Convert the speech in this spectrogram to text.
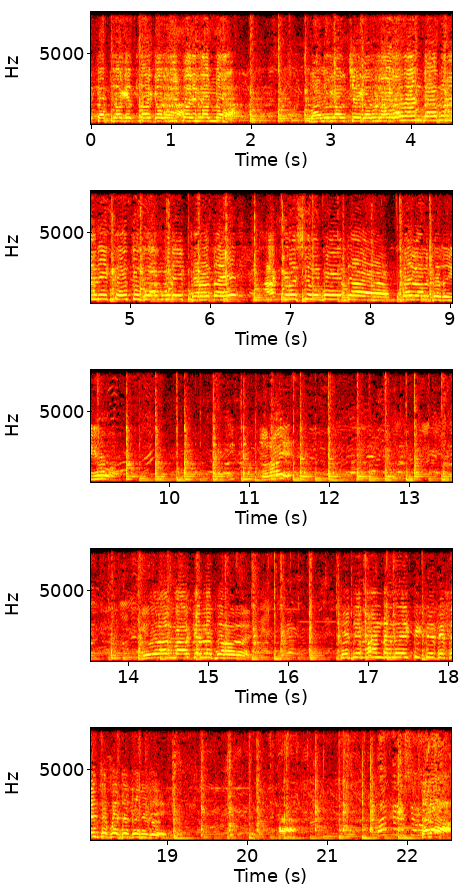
हा कब्जा घेतला गौरी पैलवांना मालेगावचे गौरी. समाधान बाबा आणि कौतुक वांगडे फिरत आहे. अकराशे रुपये पैलवान फिरतो घेऊ. रोहित आज मार्केटला फिरवलंय ते ते मानधन वैयक्तिक ते त्यांच्या पद्धतीने ते चला.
